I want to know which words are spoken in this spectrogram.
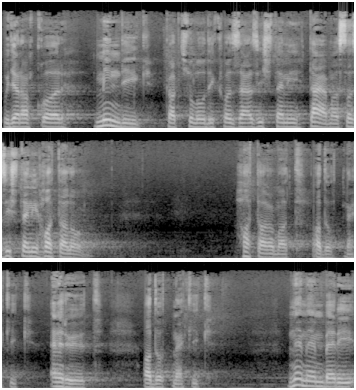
Ugyanakkor mindig kapcsolódik hozzá az isteni támasz, az isteni hatalom. Hatalmat adott nekik, erőt adott nekik. Nem emberi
